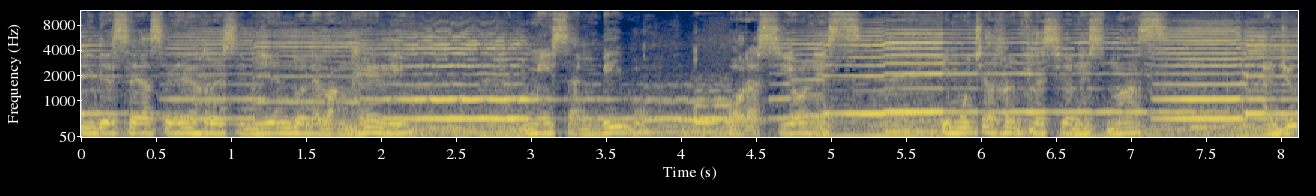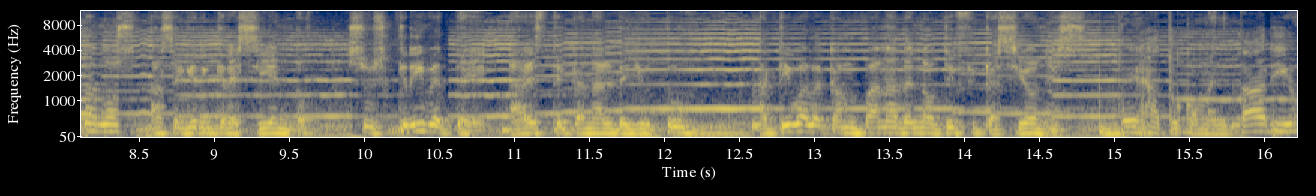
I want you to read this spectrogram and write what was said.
y deseas seguir recibiendo el Evangelio, misa en vivo, oraciones y muchas reflexiones más, Ayúdanos a seguir creciendo. Suscríbete a este canal de YouTube. Activa la campana de notificaciones. Deja tu comentario.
